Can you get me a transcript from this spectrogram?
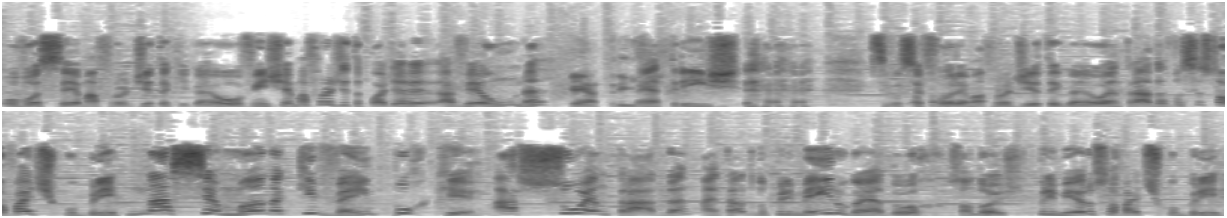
ou você, Hermafrodita, que ganhou, ouvinte Hermafrodita, pode haver um, né? Ganhatriz. Ganhatriz. Se você for Hermafrodita e ganhou a entrada, você só vai descobrir na semana que vem, porque a sua entrada, a entrada do primeiro ganhador, são dois. O primeiro só vai descobrir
